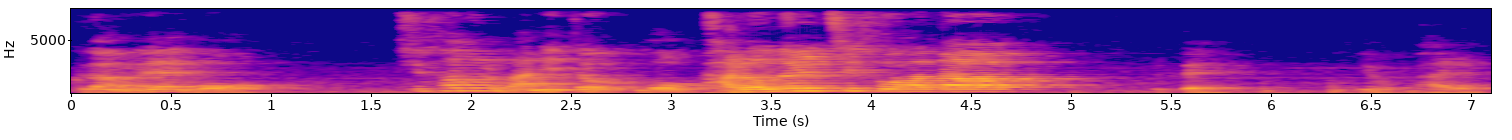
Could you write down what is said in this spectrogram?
그 다음에 뭐 취소하는 걸 많이 있죠. 뭐 발언을 취소하다 때, 이 발.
